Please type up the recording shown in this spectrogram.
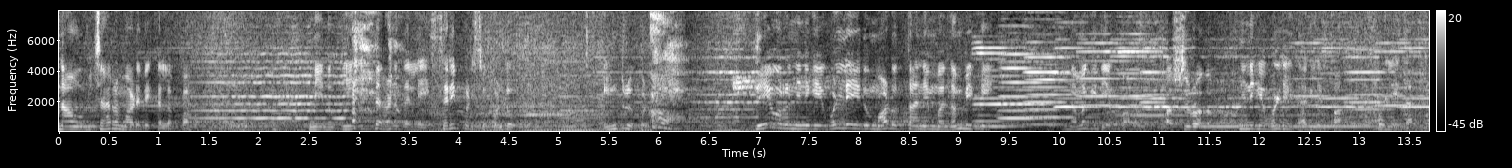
ನಾವು ವಿಚಾರ ಮಾಡಬೇಕಲ್ಲಪ್ಪ. ನೀನು ಈ ಇದ್ದ ಹಣದಲ್ಲಿ ಸರಿಪಡಿಸಿಕೊಂಡು ಇಂಟರ್ವ್ಯೂ ಕೊಟ್ಟು ದೇವರು ನಿನಗೆ ಒಳ್ಳೆಯದು ಮಾಡುತ್ತಾನೆಂಬ ನಂಬಿಕೆ ನಮಗಿದೆಯಪ್ಪ. ಆಶೀರ್ವಾದ ನಿನಗೆ ಒಳ್ಳೆಯದಾಗಲಿಪ್ಪ ಒಳ್ಳೆಯದಾಗಲಿ.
